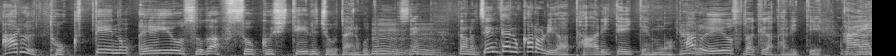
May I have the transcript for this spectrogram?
ある特定の栄養素が不足している状態のことなんですね、だから全体のカロリーは足りていても、ある栄養素だけが足りていない。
